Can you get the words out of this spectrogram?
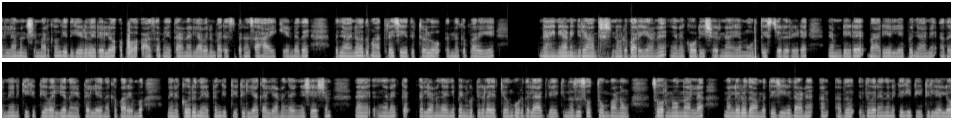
എല്ലാ മനുഷ്യന്മാർക്കും ഗതികേട് വരുമല്ലോ. അപ്പോൾ ആ സമയത്താണ് എല്ലാവരും പരസ്പരം സഹായിക്കേണ്ടത്. അപ്പോൾ ഞാനും അത് മാത്രമേ ചെയ്തിട്ടുള്ളൂ എന്നൊക്കെ പറയേ. നൈനയാണെങ്കിൽ ആദർശിനോട് പറയാണ് ഇങ്ങനെ കോടീശ്വരനായ മൂർത്തീസ് ജ്വല്ലറിയുടെ എം ഡിയുടെ ഭാര്യയല്ലേ? ഇപ്പോൾ ഞാൻ അതന്നെ എനിക്ക് കിട്ടിയ വലിയ നേട്ടമല്ലേ എന്നൊക്കെ പറയുമ്പോൾ നിനക്കൊരു നേട്ടം കിട്ടിയിട്ടില്ല. കല്യാണം കഴിഞ്ഞ ശേഷം ഇങ്ങനെ കല്യാണം കഴിഞ്ഞ പെൺകുട്ടികളെ ഏറ്റവും കൂടുതൽ ആഗ്രഹിക്കുന്നത് സ്വത്തും പണവും സ്വർണമൊന്നുമല്ല നല്ലൊരു ദാമ്പത്യ ജീവിതമാണ്. അത് ഇതുവരെ നിനക്ക് കിട്ടിയിട്ടില്ലല്ലോ?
